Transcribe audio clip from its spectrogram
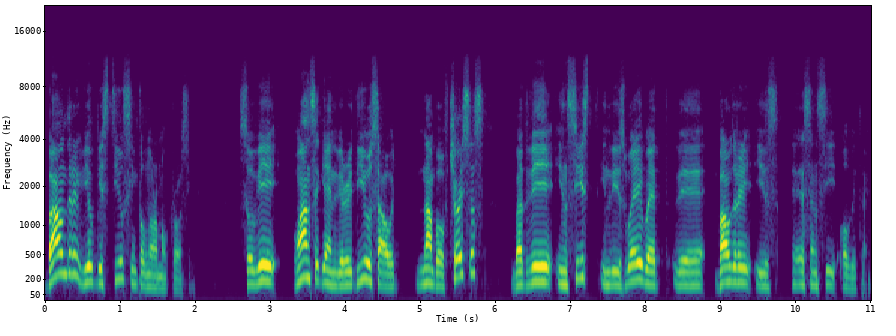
boundary will be still simple normal crossing. So we, once again, we reduce our number of choices, but we insist in this way that the boundary is SNC all the time.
